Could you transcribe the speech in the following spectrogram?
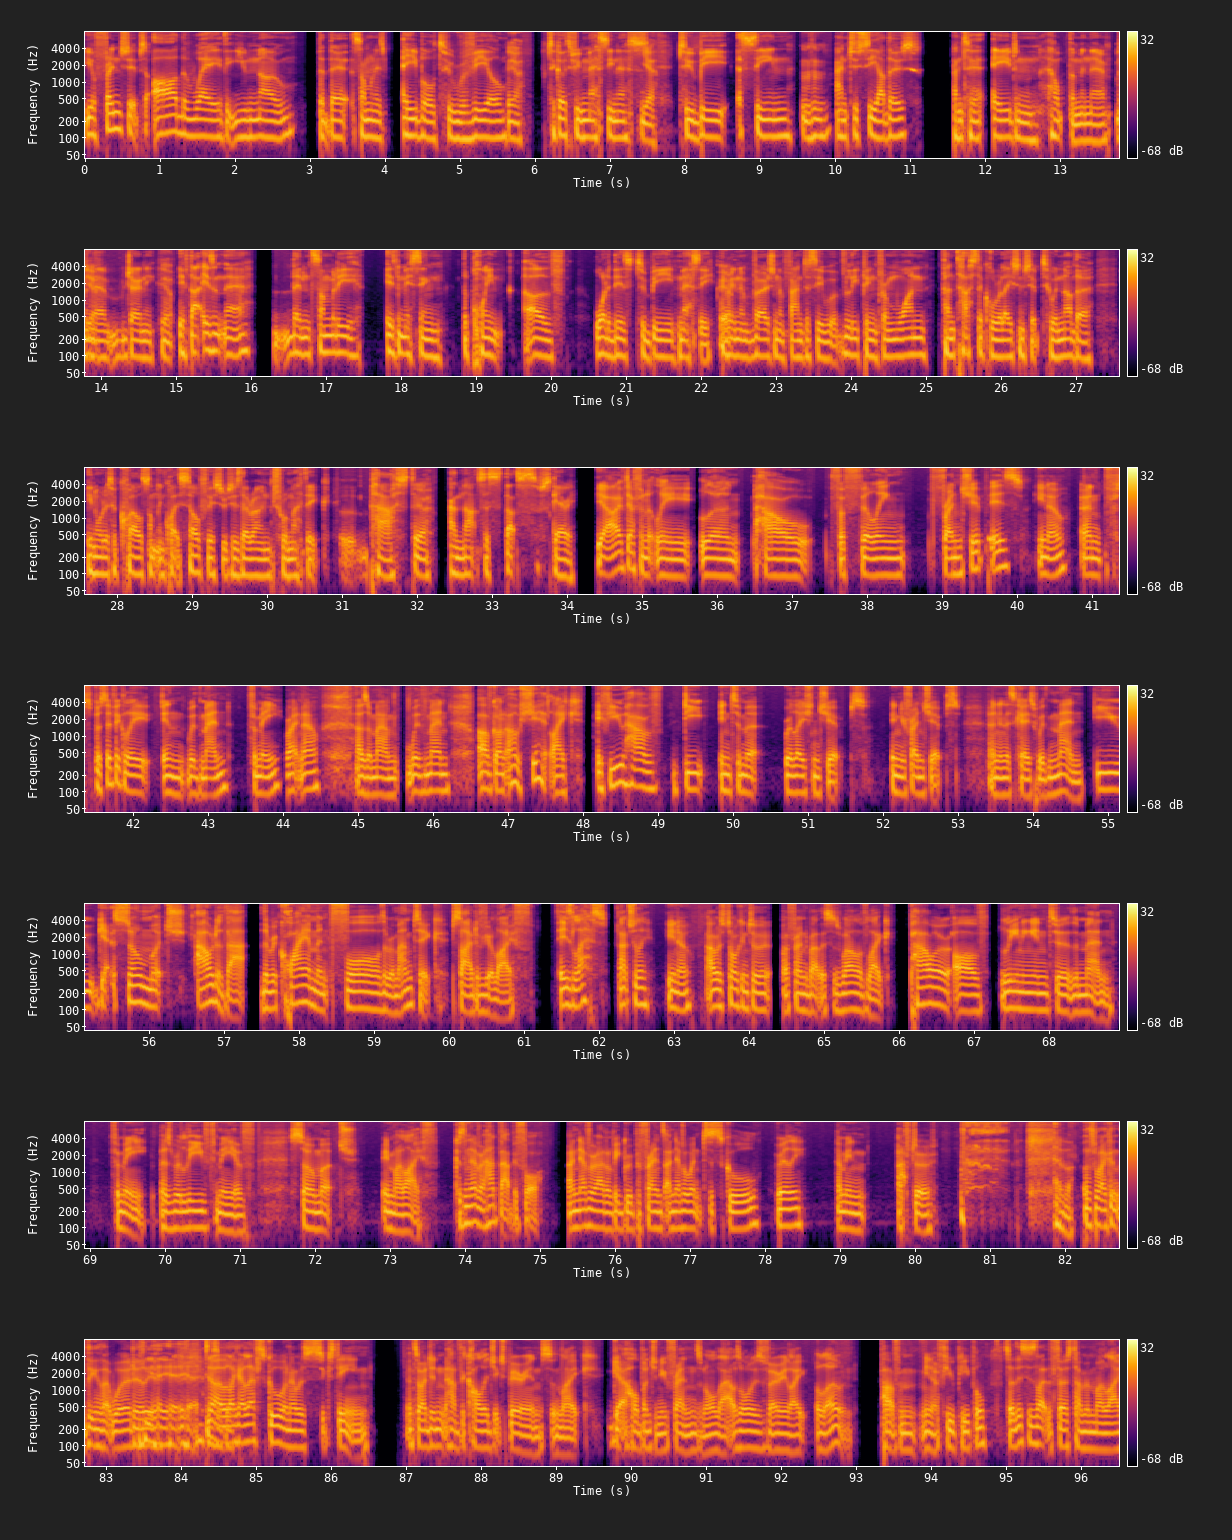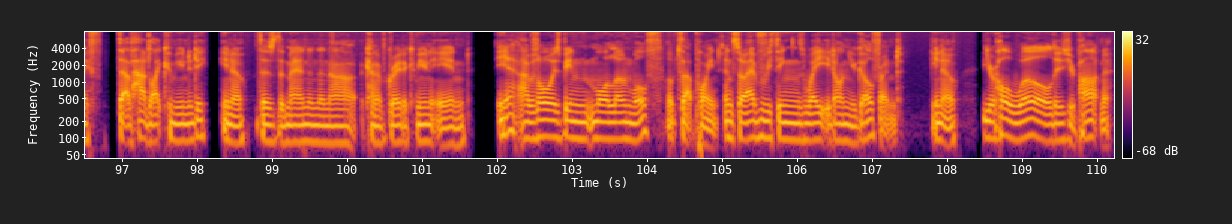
Your friendships are the way that you know that there someone is able to reveal, Yeah. To go through messiness, Yeah. to be seen hmm and to see others and to aid and help them in their in Yeah. their journey. Yeah. If that isn't there, then somebody is missing the point of what it is to be messy. They're in a version of fantasy, leaping from one fantastical relationship to another in order to quell something quite selfish, which is their own traumatic uh, past, Yeah. and that's a, that's scary. Yeah, I've definitely learned how fulfilling friendship is, you know, and specifically in with men for me right now as a man with men, I've gone, oh shit, like if you have deep, intimate relationships in your friendships, and in this case with men, you get so much out of that. The requirement for the romantic side of your life is less, actually. You know, I was talking to a friend about this as well of like power of leaning into the men for me has relieved me of so much in my life because I never had that before. I never had a big group of friends. I never went to school, really. I mean, after Ever. that's why I couldn't think of that word earlier. yeah, yeah. Yeah. No, like I left school when I was 16. And so I didn't have the college experience and like get a whole bunch of new friends and all that. I was always very like alone, apart from, you know, a few people. So this is like the first time in my life that I've had like community. You know, there's the men and then our kind of greater community. And yeah, I was always been more lone wolf up to that point. And so everything's weighted on your girlfriend. You know, your whole world is your partner.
